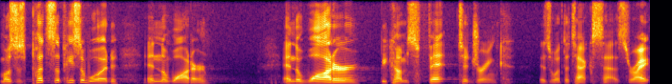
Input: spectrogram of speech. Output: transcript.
Moses puts the piece of wood in the water, and the water becomes fit to drink, is what the text says, right?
